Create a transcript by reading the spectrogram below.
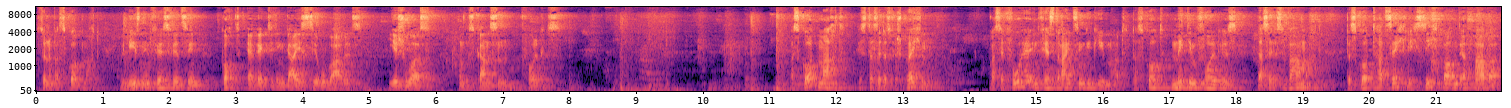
sondern was Gott macht. Wir lesen in Vers 14, Gott erweckte den Geist Zerubabels, Jeschuas und des ganzen Volkes. Was Gott macht, ist, dass er das Versprechen, was er vorher in Vers 13 gegeben hat, dass Gott mit dem Volk ist, dass er es wahr macht, dass Gott tatsächlich sichtbar und erfahrbar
